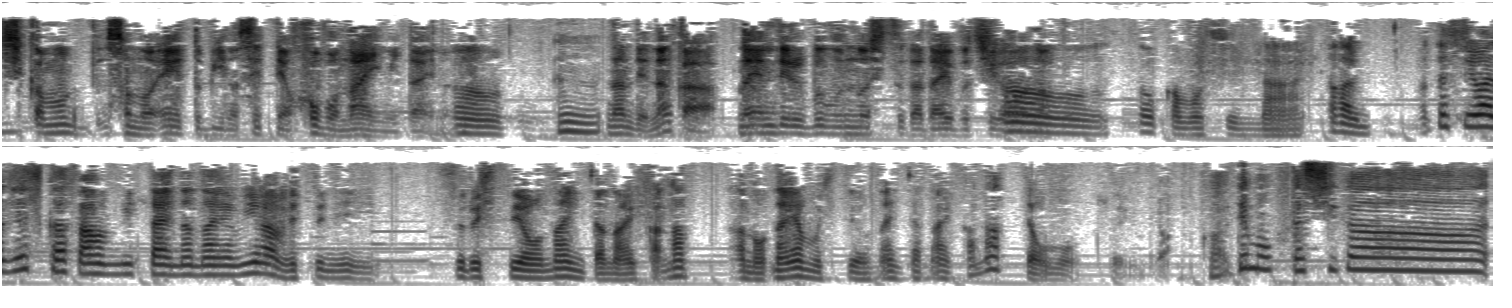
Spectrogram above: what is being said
しかも、その A と B の接点はほぼないみたいな。うん。うんなんで、なんか、悩んでる部分の質がだいぶ違うなと。うん。そうかもしんない。だから、私はジェシカさんみたいな悩みは別にする必要ないんじゃないかな。あの、悩む必要ないんじゃないかなって思うという意味では。かでも私が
